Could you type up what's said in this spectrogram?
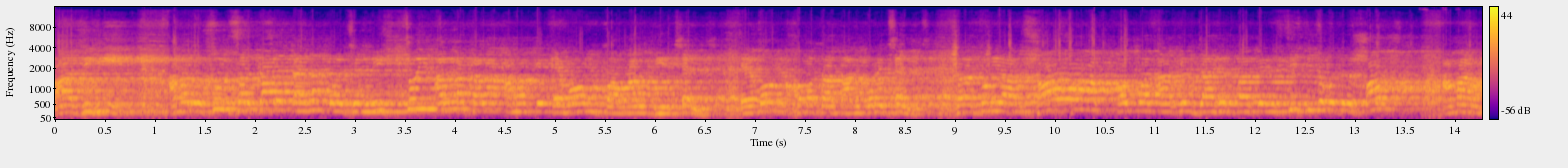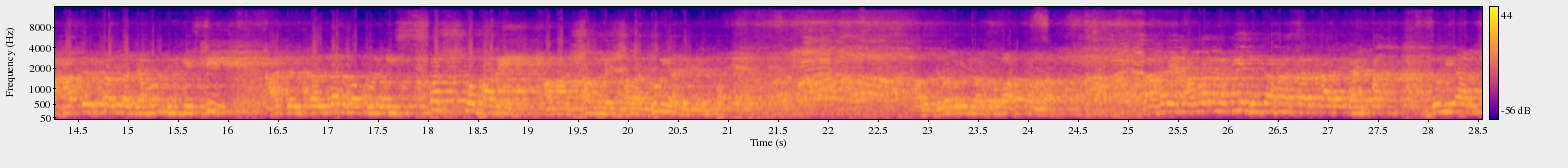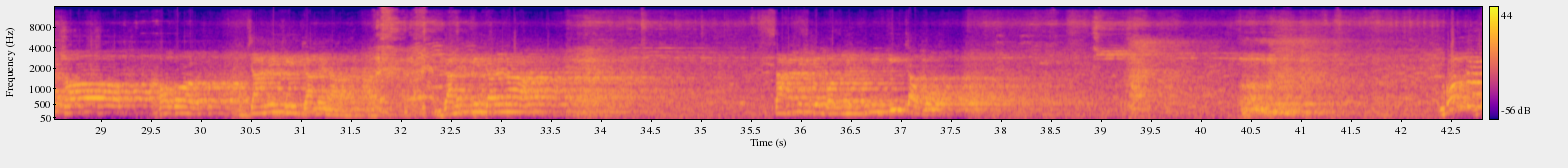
হাজিহি। আমার রসুল সরকার কায়নাত করেছেন, নিশ্চয়ই আল্লাহ তারা আমাকে এমন পাওয়ার দিয়েছেন, এমন ক্ষমতা দান করেছেন। সারা দুনিয়ার সব আউ্বাল আখের, জাহের পাকের সৃষ্টি জগতের সব আমার হাতের তাল্লা যেমন দেখি ঠিক হাতের তাল্লার মতো স্পষ্ট ভাবে আমার সামনে সারা দুনিয়া দেখতে পায়। আরও তাহলে আমার নবী জাহা সরকারের কায়নাত দুনিয়ার সব খবর জানে কি জানে না? জানে কি জানে না? সাহাবিকে বললেন তুমি কি চাও বলো? বন্ধুরা,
